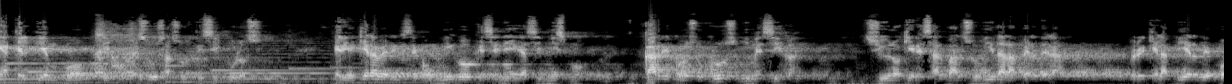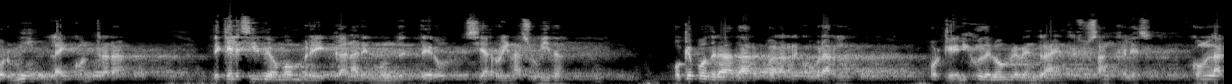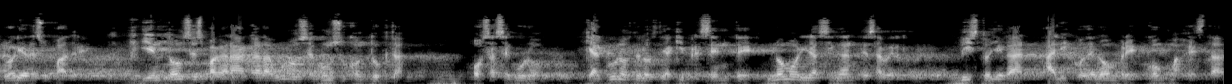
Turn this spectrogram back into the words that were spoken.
En aquel tiempo dijo Jesús a sus discípulos, El que quiera venirse conmigo, que se niegue a sí mismo, cargue con su cruz y me siga. Si uno quiere salvar su vida, la perderá, pero el que la pierde por mí, la encontrará. ¿De qué le sirve a un hombre ganar el mundo entero si arruina su vida? ¿O qué podrá dar para recobrarla? Porque el Hijo del Hombre vendrá entre sus ángeles, con la gloria de su Padre, y entonces pagará a cada uno según su conducta. Os aseguro que algunos de los de aquí presente no morirá sin antes haber visto llegar al Hijo del Hombre con majestad.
